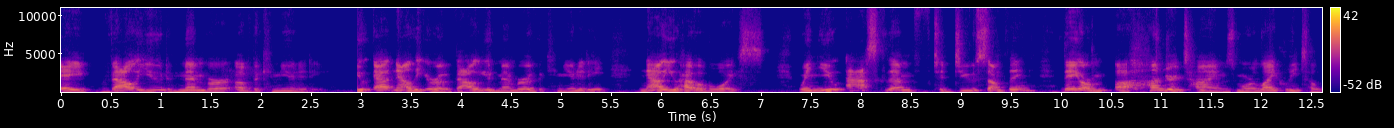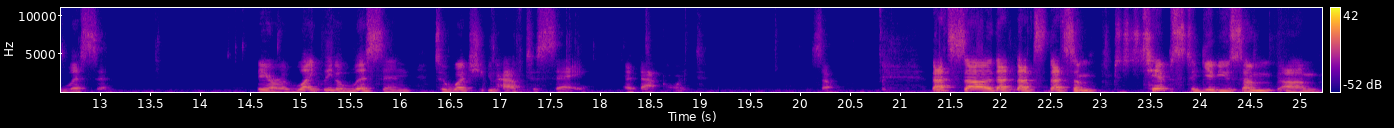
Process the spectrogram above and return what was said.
a valued member of the community. You, now that you're a valued member of the community, now you have a voice. When you ask them to do something, they are a hundred times more likely to listen. They are likely to listen to what you have to say at that point. So that's uh, that that's that's some tips to give you some um,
